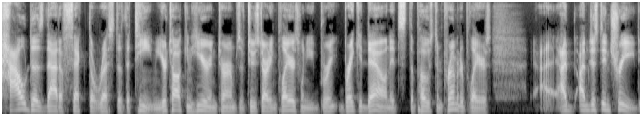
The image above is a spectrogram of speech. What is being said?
how does that affect the rest of the team? You're talking here in terms of two starting players. When you break, break it down, it's the post and perimeter players. I, I'm just intrigued.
